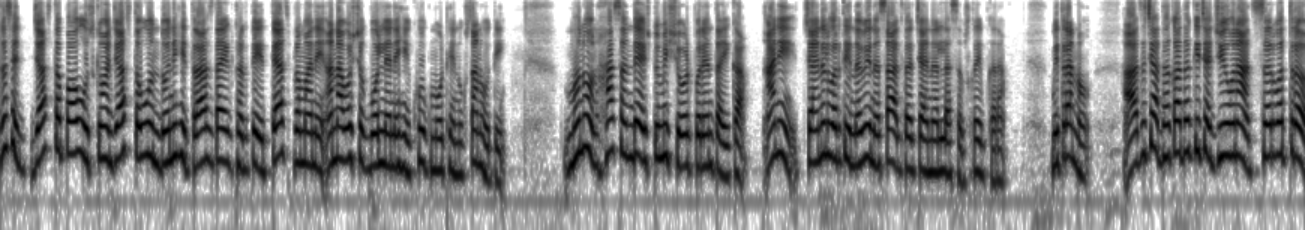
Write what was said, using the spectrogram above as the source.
जसे जास्त पाऊस किंवा जास्त ऊन दोन्हीही त्रासदायक ठरते त्याचप्रमाणे अनावश्यक बोलण्यानेही खूप मोठे नुकसान होते. म्हणून हा संदेश तुम्ही शेवटपर्यंत ऐका आणि चॅनलवरती नवीन असाल तर चॅनलला सबस्क्राईब करा. मित्रांनो आजच्या धकाधकीच्या जीवनात सर्वत्र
